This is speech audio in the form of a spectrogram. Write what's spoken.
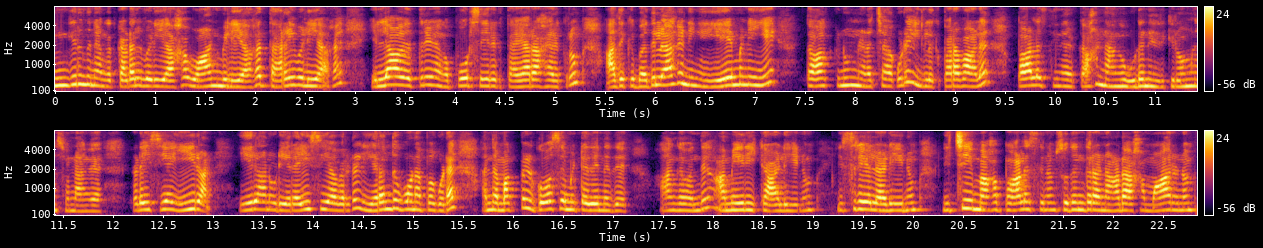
இங்கிருந்து நாங்கள் கடல் வழியாக வான்வெளியாக தரை வழியாக எல்லா விதத்துலையும் நாங்கள் போர் செய்கிறதுக்கு தயாராக இருக்கிறோம். அதுக்கு பதிலாக நீங்கள் ஏமனையே தாக்கணும்னு நினச்சா கூட எங்களுக்கு பரவாயில்ல. பாலஸ்தீனருக்காக நாங்கள் உடன் இருக்கிறோம்னு சொன்னாங்க. கடைசியாக ஈரான். ஈரானுடைய ரைசி அவர்கள் இறந்து போனப்போ கூட அந்த மக்கள் கோஷமிட்டது என்னது? அங்கே வந்து அமெரிக்கா அழியணும் இஸ்ரேல் அழியணும் நிச்சயமாக பாலஸ்தீனம் சுதந்திர நாடாக மாறணும்.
